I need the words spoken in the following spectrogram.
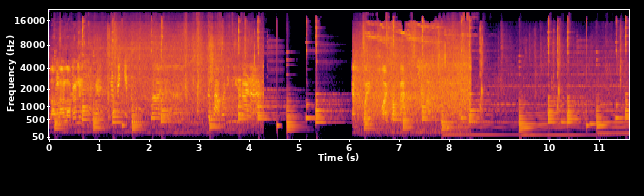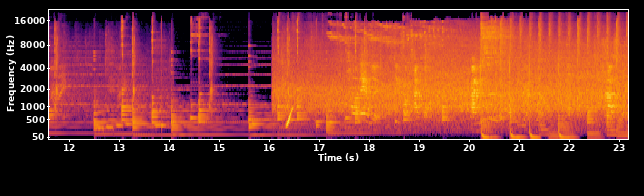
เราเราเราก็หนึ่งงั้นไม่เก็บ การยิงธนูและของยิงอย่างเดียวท่าสวย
